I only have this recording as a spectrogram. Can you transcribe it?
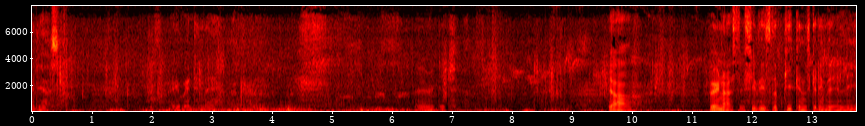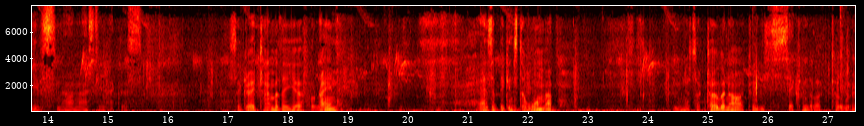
videos. In there. Look. Very good. Yeah. Very nice. You see these the pecans getting their leaves now nicely like this. It's a great time of the year for rain. As it begins to warm up. I mean it's October now, 22nd of October.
